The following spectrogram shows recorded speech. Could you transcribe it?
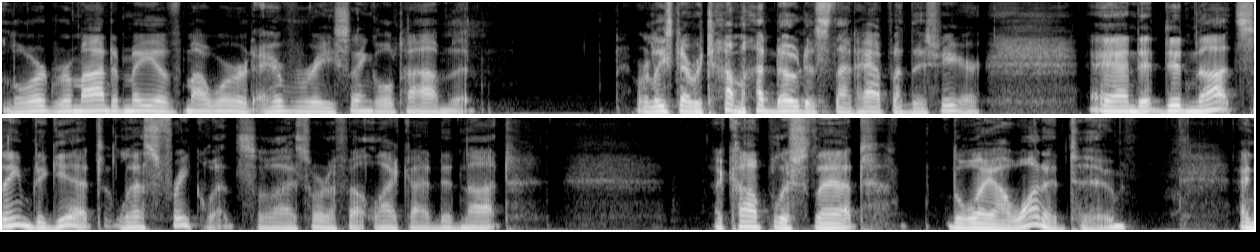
Lord reminded me of my word every single time that or at least every time I noticed that happened this year. And it did not seem to get less frequent. So I sort of felt like I did not accomplish that the way I wanted to. And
